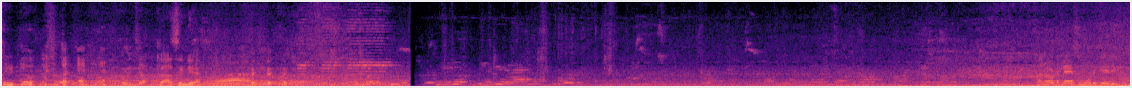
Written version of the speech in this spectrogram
ഫോട്ടോ അതിനോട് ലേശം കൊടുക്കായിരിക്കും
